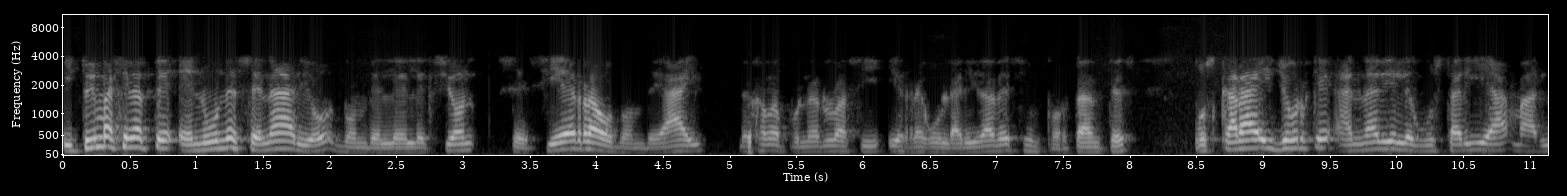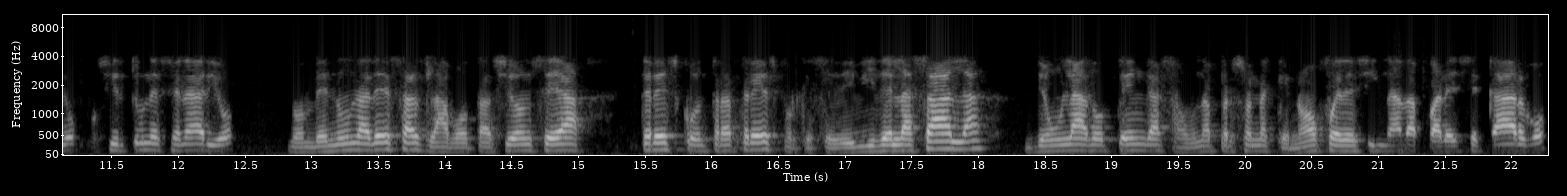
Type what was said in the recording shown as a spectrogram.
Y tú imagínate en un escenario donde la elección se cierra o donde hay, déjame ponerlo así, irregularidades importantes, pues caray, yo creo que a nadie le gustaría, Mario, pues irte a un escenario donde en una de esas la votación sea tres contra tres porque se divide la sala, de un lado tengas a una persona que no fue designada para ese cargo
